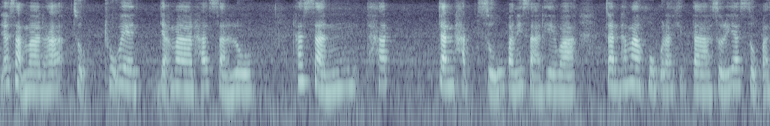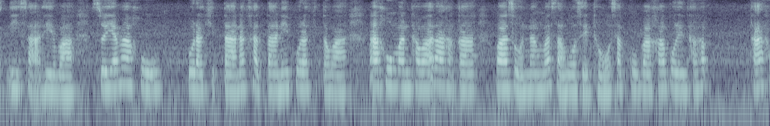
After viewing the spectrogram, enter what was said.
ทะยสมมาทะจุทุเวยะมาทัสสันโลทัสสันทัสจันทัตสูปนิสาเทวา จันทมาคูปุรคิตา สุริยสุปนิสาเทวา สุริยมาคูปุรคิตานักขัตตานิปุรคิตวา อาคูมันทวราหกา วาสูนังวัสาวโวเศโถสักกุปาคาปุรินทะทโท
